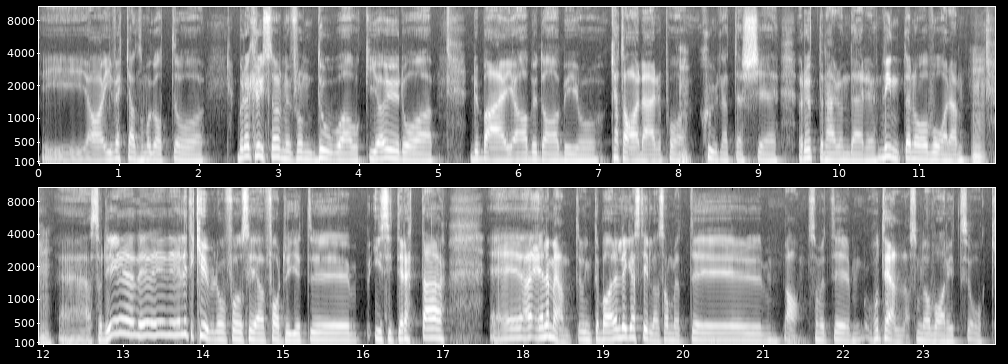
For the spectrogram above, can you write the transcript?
i, ja, i veckan som har gått och börjar kryssa nu från Doha och gör ju då Dubai, Abu Dhabi och Qatar där på Mm. sju nätters eh, rutten här under vintern och våren. Mm, mm. Eh, Så det, det, det är lite kul att få se fartyget eh, i sitt rätta element och inte bara ligga stilla som ett, ja, som ett hotell som det har varit och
